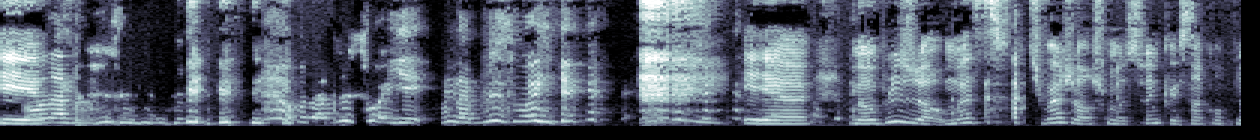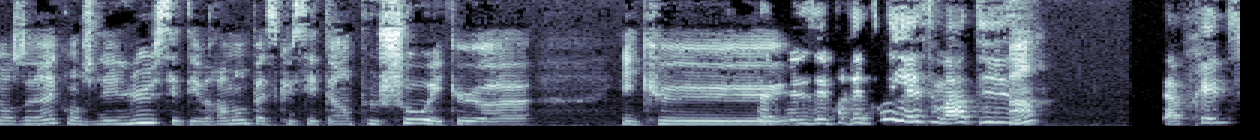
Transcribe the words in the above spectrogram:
Et, On a plus, on a plus soyé. On a plus soyé. et euh, mais en plus, genre, moi, tu vois, genre, je me souviens que 50 nuances de Grey, quand je l'ai lu, c'était vraiment parce que c'était un peu chaud et que. euh, et Ça que. faisait frétiller, Smarties. Hein? T'as frétillé.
